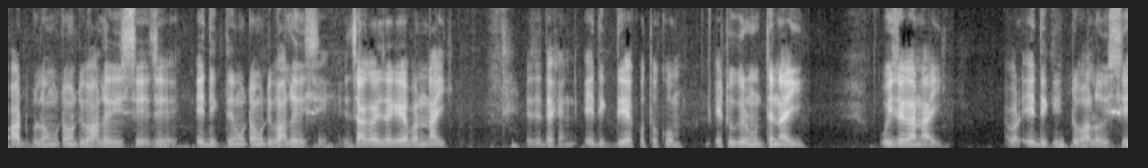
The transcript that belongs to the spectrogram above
পাটগুলো মোটামুটি ভালো হয়েছে যে এই দিক দিয়ে মোটামুটি ভালো হয়েছে জায়গায় জায়গায় আবার নাই। এই যে দেখেন এই দিক দিয়ে কত কম। এটুকের মধ্যে নাই, ওই জায়গা নাই। আবার এদিকে একটু ভালো হয়েছে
